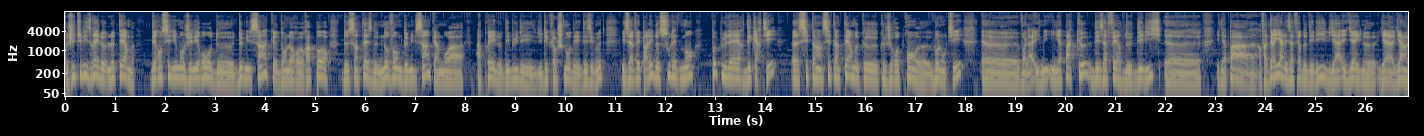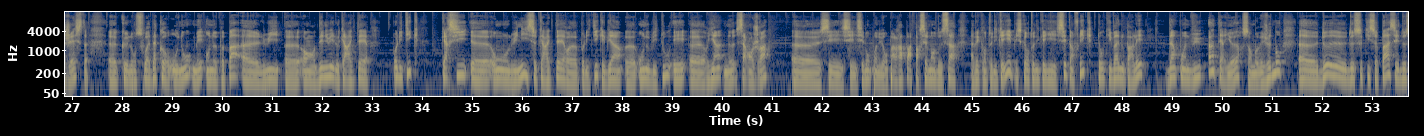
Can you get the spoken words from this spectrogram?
J'utiliserai le, terme des renseignements généraux de 2005 dans leur rapport de synthèse de novembre 2005, un mois après le début du déclenchement des, des émeutes. Ils avaient parlé de soulèvement populaire des quartiers. Euh, c'est un, c'est un terme que, que je reprends euh, volontiers. Euh, voilà, il n'y a pas que des affaires de délit. Il n'y a pas, enfin derrière les affaires de délit, il y a, il y a une, il y a, il y a un geste que l'on soit d'accord ou non, mais on ne peut pas lui en dénuer le caractère politique. Car si on lui nie ce caractère politique, eh bien, on oublie tout et rien ne s'arrangera. Euh, c'est mon point de vue. On parlera pas forcément de ça avec Anthony Caillé, puisque Anthony Caillé, c'est un flic, donc il va nous parler d'un point de vue intérieur, sans mauvais jeu de mots, euh, de, ce qui se passe et de,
